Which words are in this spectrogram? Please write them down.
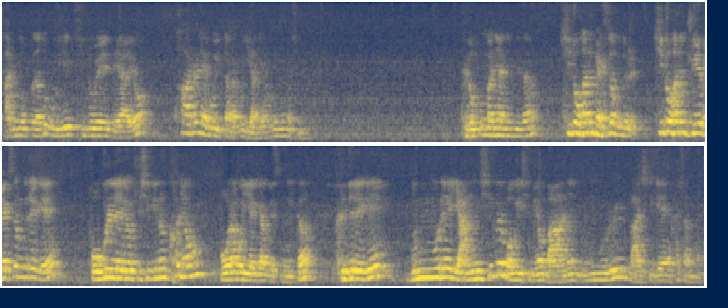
다른 것보다도 우리의 기도에 대하여 화를 내고 있다라고 이야기하고 있는 것입니다. 그것뿐만이 아닙니다. 기도하는 백성들, 기도하는 주의 백성들에게 복을 내려 주시기는커녕 뭐라고 이야기하고 있습니까? 그들에게 눈물의 양식을 먹이시며 많은 눈물을 마시게 하셨나요?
